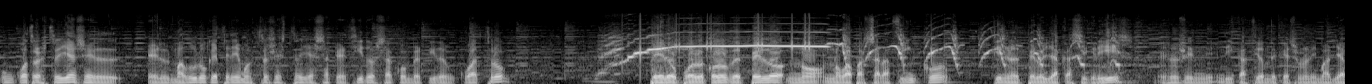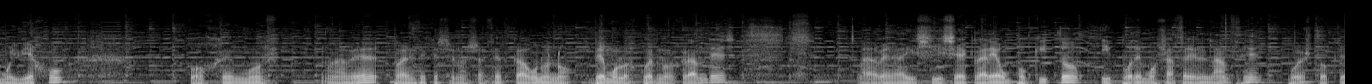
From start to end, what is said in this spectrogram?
Un 4 estrellas. El, el maduro que teníamos 3 estrellas ha crecido, se ha convertido en 4. Pero por el color de pelo no, no va a pasar a 5. Tiene el pelo ya casi gris. Eso es indicación de que es un animal ya muy viejo. Cogemos... A ver, parece que se nos acerca uno. No, vemos los cuernos grandes a ver ahí si se clarea un poquito y podemos hacer el lance puesto que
